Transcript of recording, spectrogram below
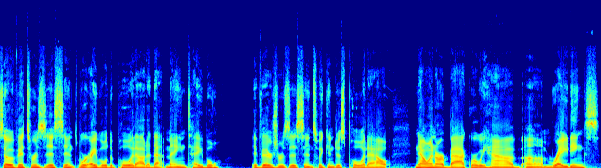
So if it's resistant, we're able to pull it out of that main table. If there's resistance, we can just pull it out. Now in our back where we have um, ratings,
